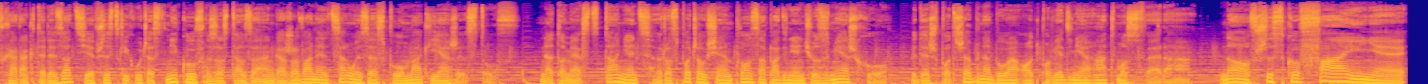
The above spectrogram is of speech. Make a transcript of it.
W charakteryzację wszystkich uczestników został zaangażowany cały zespół makijażystów. Natomiast taniec rozpoczął się po zapadnięciu zmierzchu, gdyż potrzebna była odpowiednia atmosfera. No, wszystko fajnie,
